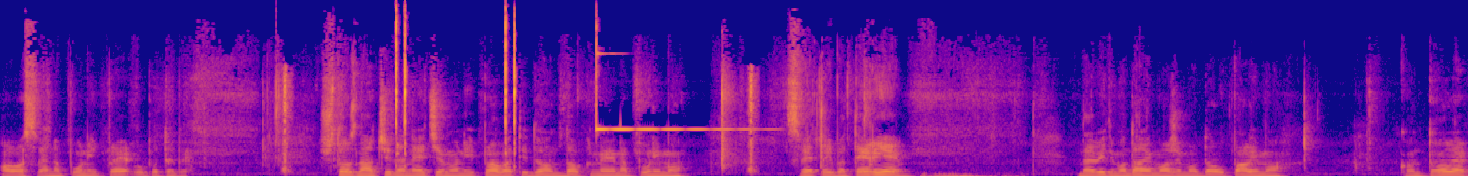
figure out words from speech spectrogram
ovo sve napuni pre upotrebe što znači da nećemo ni probati dok ne napunimo sve tri baterije. Da vidimo da li možemo da upalimo kontroler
